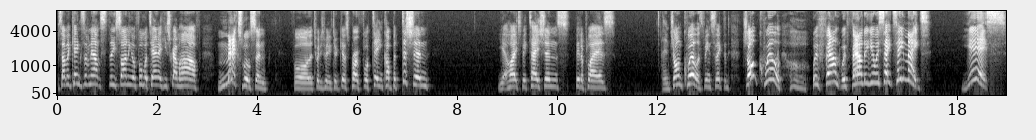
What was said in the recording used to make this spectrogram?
Southern Kings have announced the signing of former Taranaki scrum half Max Wilson for the 2022 Gibbs Pro 14 competition. Yeah, high expectations, better players. And John Quill has been selected. John Quill, Oh, we've found we've found a USA teammate. Yes,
